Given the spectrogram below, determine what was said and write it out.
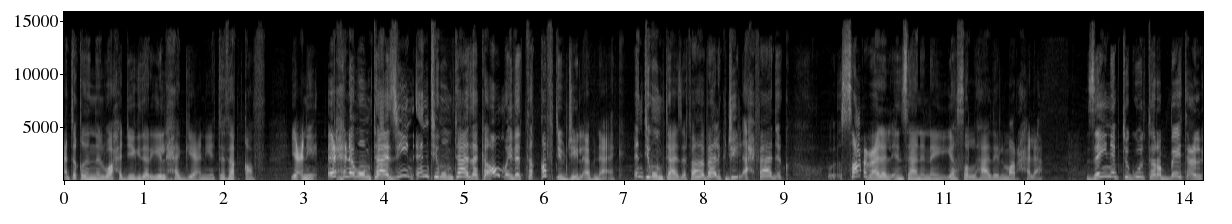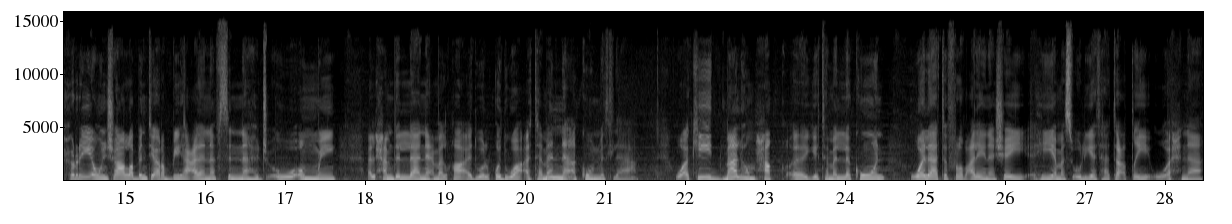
أعتقد أن الواحد يقدر يلحق يعني يتثقف. يعني إحنا ممتازين أنت ممتازة كأم إذا تثقفتي بجيل أبنائك. أنت ممتازة فما بالك جيل أحفادك؟ صعب على الإنسان إنه يصل لهذه المرحلة. زينب تقول تربيت على الحرية وإن شاء الله بنتي أربيها على نفس النهج وأمي. الحمد لله نعم القائد والقدوة أتمنى أكون مثلها. وأكيد ما لهم حق آه، يتملكون ولا تفرض علينا شيء. هي مسؤوليتها تعطي وإحنا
